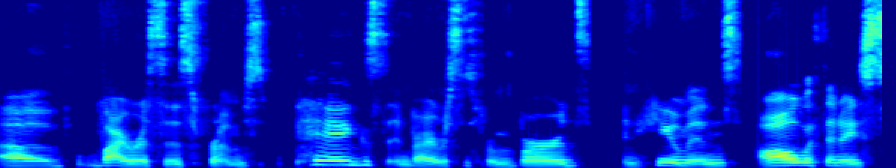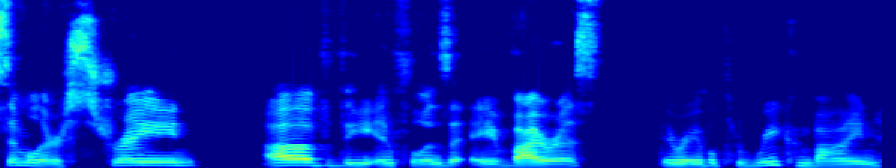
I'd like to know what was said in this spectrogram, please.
of viruses from pigs and viruses from birds and humans, all within a similar strain of the influenza A virus. They were able to recombine,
